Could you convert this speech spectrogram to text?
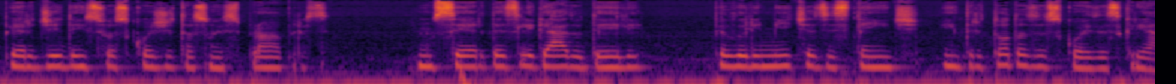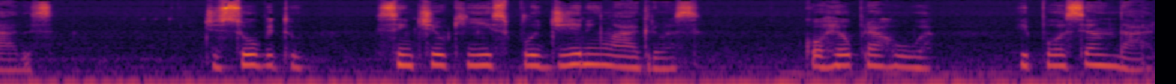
perdida em suas cogitações próprias, um ser desligado dele pelo limite existente entre todas as coisas criadas. De súbito, sentiu que ia explodir em lágrimas. Correu para a rua e pôs-se a andar,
